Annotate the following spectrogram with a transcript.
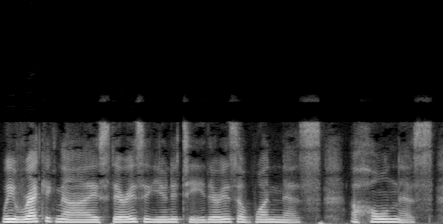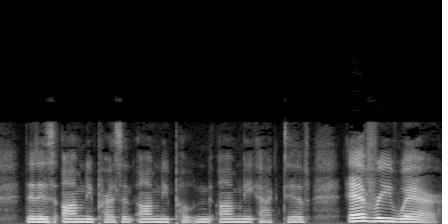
we recognize there is a unity, there is a oneness, a wholeness that is omnipresent, omnipotent, omniactive, everywhere,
